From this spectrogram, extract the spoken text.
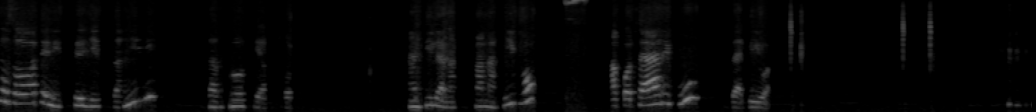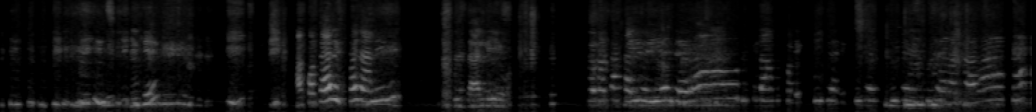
Hizo zote ni stages za nini? Za growth ya mtoto. Until anatokana hivyo ako tayari kuzaliwa. Okay? ako tayari kufanya nini? Kuzaliwa. So nataka hiyo iende round kila mtu aikuje aikuje aikuje aikuje haraka haraka.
